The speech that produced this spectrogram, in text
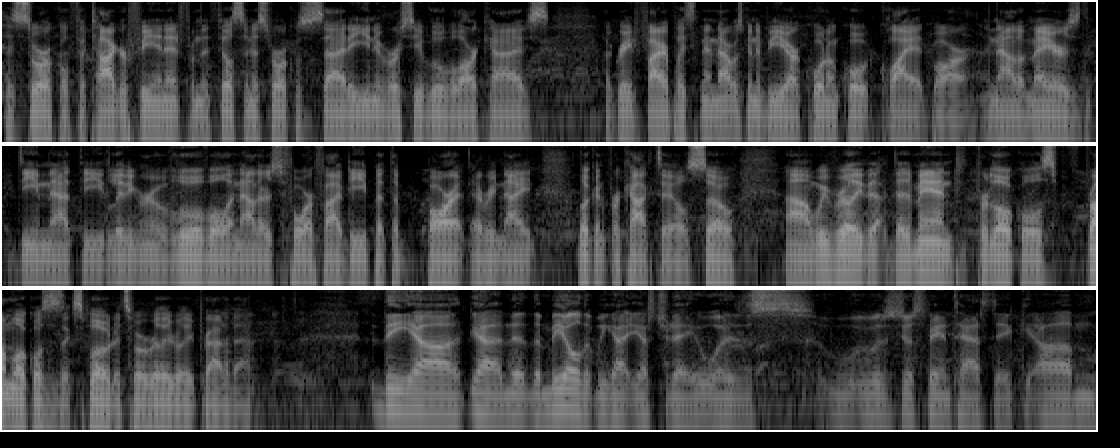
historical photography in it from the Filson Historical Society, University of Louisville Archives, a great fireplace. And then that was going to be our quote unquote quiet bar. And now the mayor's deemed that the living room of Louisville, and now there's four or five deep at the bar at every night looking for cocktails. So uh, we've really, the, the demand for locals, from locals, has exploded. So we're really, really proud of that the uh, yeah the, the meal that we got yesterday was was just fantastic. Um,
